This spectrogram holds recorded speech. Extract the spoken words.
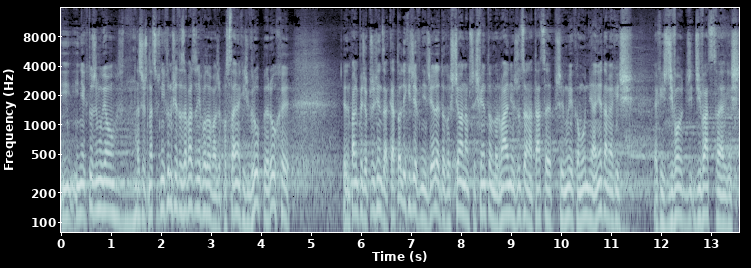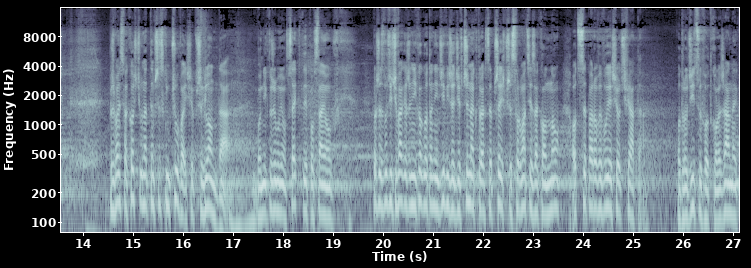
I, i niektórzy mówią, znaczy, niektórym się to za bardzo nie podoba, że powstają jakieś grupy, ruchy. Jeden pan mi powiedział, przysiędza, katolik idzie w niedzielę do kościoła nam przeświętą, normalnie rzuca na tacę, przyjmuje komunię, a nie tam jakieś, jakieś dziwo, dziwactwa, jakieś Proszę Państwa, Kościół nad tym wszystkim czuwa i się przygląda, bo niektórzy mówią sekty, powstają. W... Proszę zwrócić uwagę, że nikogo to nie dziwi, że dziewczyna, która chce przejść przez formację zakonną, odseparowywuje się od świata, od rodziców, od koleżanek.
